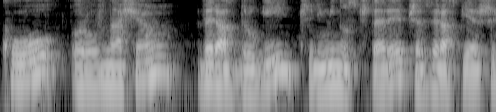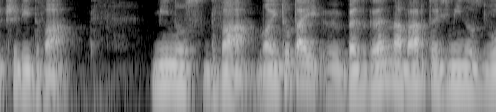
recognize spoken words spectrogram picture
Q równa się wyraz drugi, czyli minus 4 przez wyraz pierwszy, czyli 2. Minus 2. No i tutaj bezwzględna wartość z minus 2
